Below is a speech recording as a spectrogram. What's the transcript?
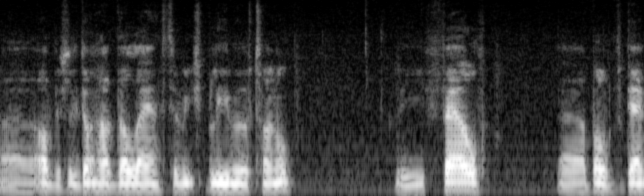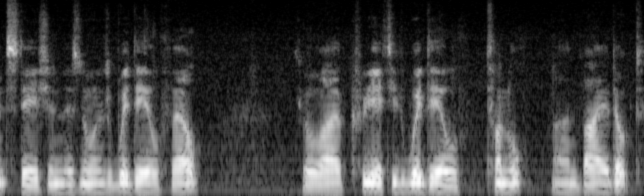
Uh, obviously don't have the length to reach Blea Moor Tunnel. The fell uh, above Dent Station is known as Widdale Fell. So I've created Widdale Tunnel and Viaduct.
